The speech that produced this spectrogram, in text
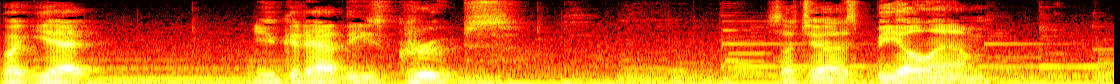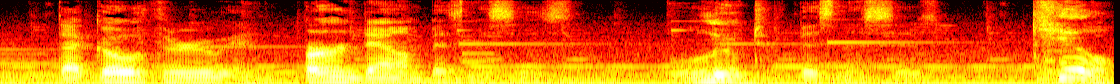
But yet, you could have these groups, such as BLM, that go through and burn down businesses, loot businesses, kill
